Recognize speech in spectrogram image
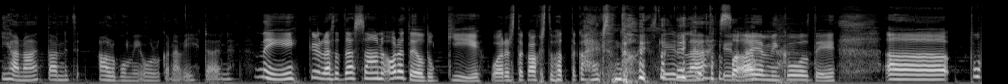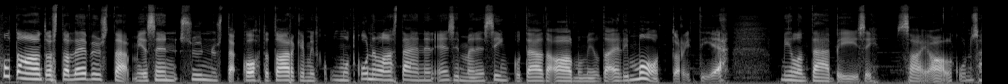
ihanaa, että on nyt albumi ulkona vihdoin. Niin, kyllä sitä tässä on odoteltu kii vuodesta 2018, Kyllä, niin kuin tuossa kyllä. aiemmin kuultiin. Uh, puhutaan tuosta levystä ja sen synnystä kohta tarkemmin, mutta kuunnellaan sitä ennen ensimmäinen sinkku tältä albumilta, eli Moottoritie. Milloin tämä biisi sai alkunsa?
